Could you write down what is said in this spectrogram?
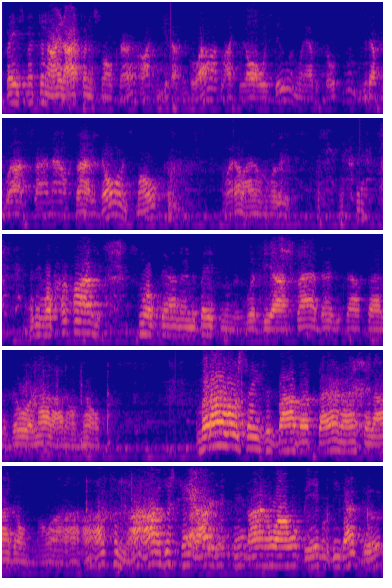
basement tonight, I couldn't smoke there. I can get up and go out like we always do when we have a social. We get up and go outside and outside the door and smoke. Well, I don't know whether any more harm to smoke down there in the basement than would be outside there, just outside the door or not, I don't know. But all those things would bob up there, and I said, I don't know. I, I, I couldn't. I, I just can't. I just can't. I know I won't be able to be that good.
